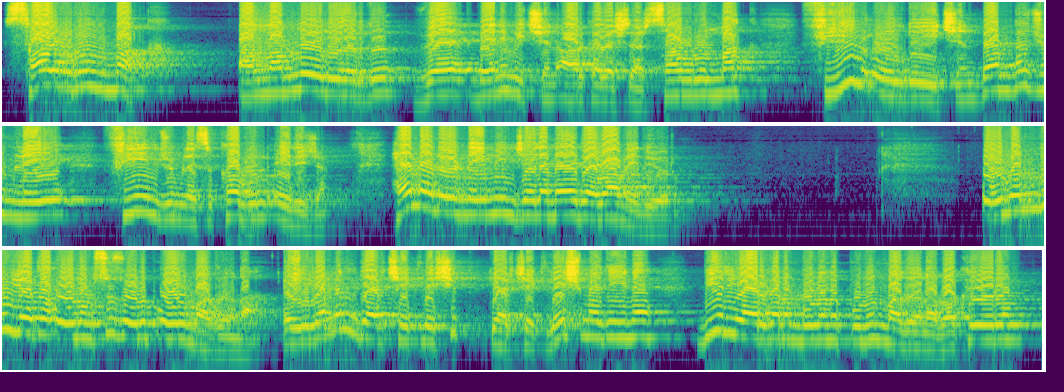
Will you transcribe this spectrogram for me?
savrulmak anlamlı oluyordu ve benim için arkadaşlar savrulmak fiil olduğu için ben bu cümleyi fiil cümlesi kabul edeceğim. Hemen örneğimi incelemeye devam ediyorum. Olumlu ya da olumsuz olup olmadığına, eylemin gerçekleşip gerçekleşmediğine, bir yargının bulunup bulunmadığına bakıyorum.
